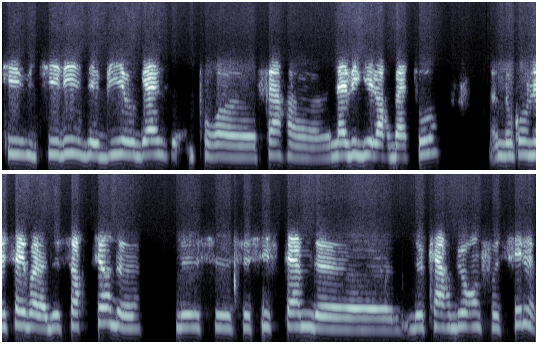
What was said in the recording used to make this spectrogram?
qui utilisent des biogaz pour faire naviguer leur bateau. Donc on essaye voilà de sortir de, ce, système de, carburant fossile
